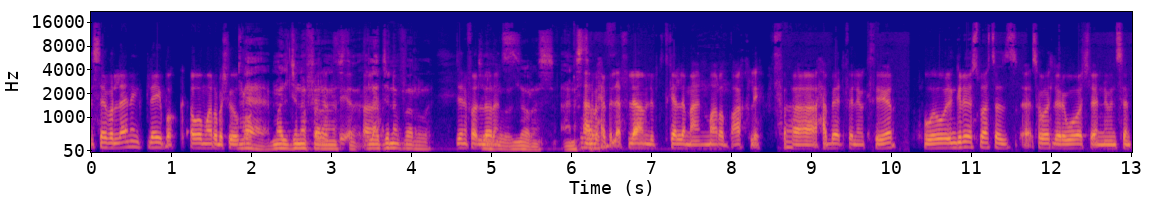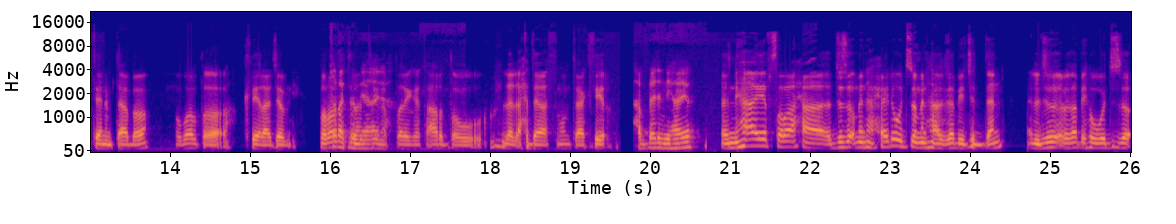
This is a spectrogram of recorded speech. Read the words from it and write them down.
Silver Linings Playbook أول مرة بشوفه لا مال جينيفر. في- آه. لا جينيفر جينيفر لورنس لورنس. أنا بحب الأفلام اللي بتتكلم عن مرض عقلي فحبيت الفيلم كثير و Inglourious Basterds سويت له rewatch لأنه من سنتين متابعه وبرضه كثير عجبني ترك تارنتينو بالنهاية. بطريقة عرضه للأحداث ممتع كثير حبيت النهاية؟ النهاية بصراحة جزء منها حلو وجزء منها غبي جدا الجزء الغبي هو جزء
